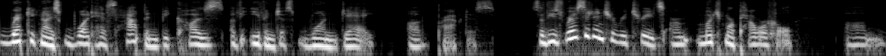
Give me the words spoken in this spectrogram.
recognize what has happened because of even just one day of practice. So these residential retreats are much more powerful um,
